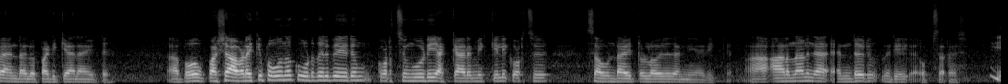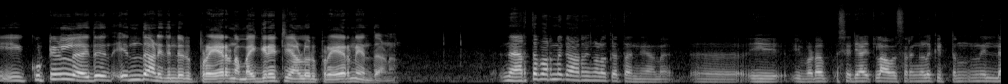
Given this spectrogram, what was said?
വേണ്ടല്ലോ പഠിക്കാനായിട്ട്. അപ്പോൾ പക്ഷെ അവിടേക്ക് പോകുന്ന കൂടുതൽ പേരും കുറച്ചും കൂടി അക്കാഡമിക്കലി കുറച്ച് സൗണ്ട് ആയിട്ടുള്ളവർ തന്നെയായിരിക്കും. ആണെന്നാണ് ഞാൻ എന്റെ ഒരു ഒബ്സർവേഷൻ ഈ കുട്ടികൾ ഇത് എന്താണ് ഇതിന്റെ ഒരു പ്രേരണ? മൈഗ്രേറ്റ് ചെയ്യാനുള്ള ഒരു പ്രേരണ എന്താണ്? നേരത്തെ പറഞ്ഞ കാരണങ്ങളൊക്കെ തന്നെയാണ്. ഈ ഇവിടെ ശരിയായിട്ടുള്ള അവസരങ്ങൾ കിട്ടുന്നില്ല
